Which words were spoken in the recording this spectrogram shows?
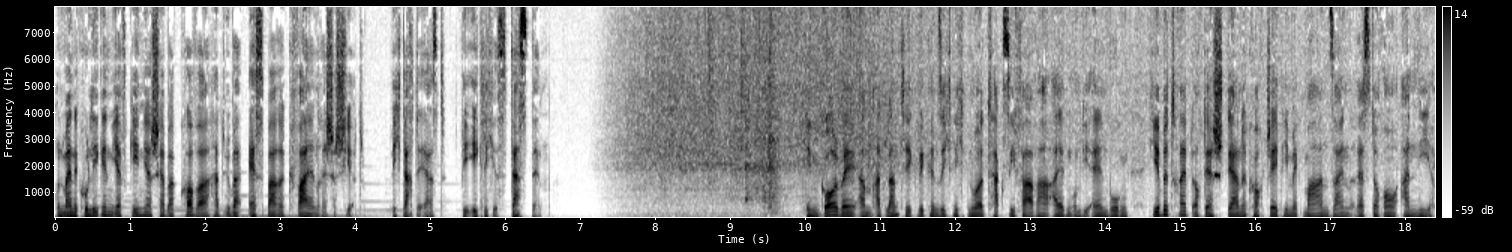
und meine Kollegin Jewgenia Scherbakova hat über essbare Quallen recherchiert. Ich dachte erst, wie eklig ist das denn? In Galway am Atlantik wickeln sich nicht nur Taxifahrer Algen um die Ellenbogen, hier betreibt auch der Sternekoch JP McMahon sein Restaurant Ania.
